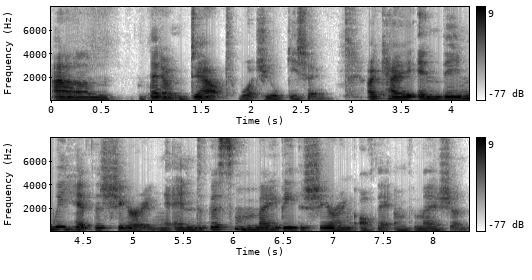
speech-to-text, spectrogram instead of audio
Um, they don't doubt what you're getting. Okay, and then we have the sharing, and this may be the sharing of that information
